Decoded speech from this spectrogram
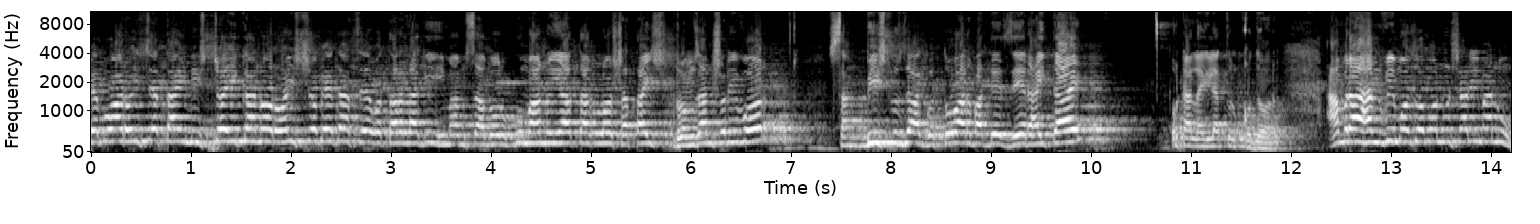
ব্যবহার হয়েছে তাই নিশ্চয়ই কানো রহস্য বেদ আছে? ও তার লাগি ইমাম সাবর গুমানুয়া থাকল সাতাইশ রমজান শরীফর। ছাব্বিশ রোজা গত আর বাদে যে রাইতায় ওটা লাইলাতুল কদর। আমরা হানভি মজব অনুসারী মানুষ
